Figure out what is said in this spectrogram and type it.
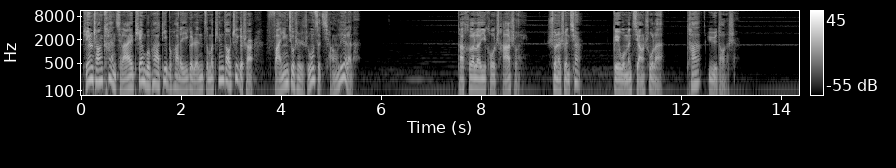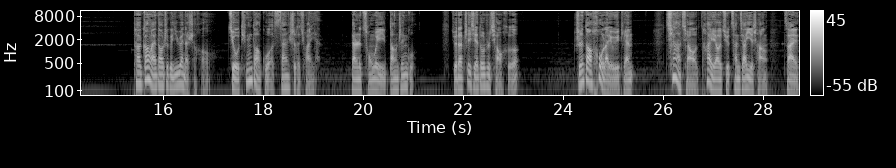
平常看起来天不怕地不怕的一个人，怎么听到这个事儿反应就是如此强烈了呢？他喝了一口茶水，顺了顺气儿，给我们讲述了他遇到的事他刚来到这个医院的时候，就听到过三世的传言，但是从未当真过，觉得这些都是巧合。直到后来有一天，恰巧他也要去参加一场在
